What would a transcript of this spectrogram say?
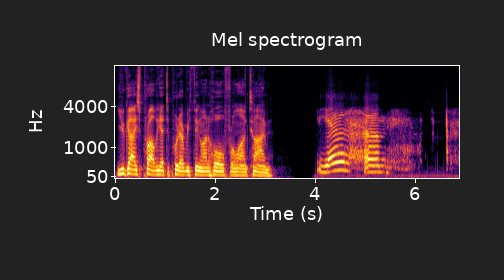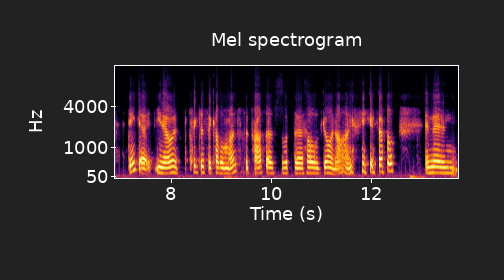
you guys probably had to put everything on hold for a long time. Yeah, um, I think that you know it took just a couple months to process what the hell was going on, you know, and then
